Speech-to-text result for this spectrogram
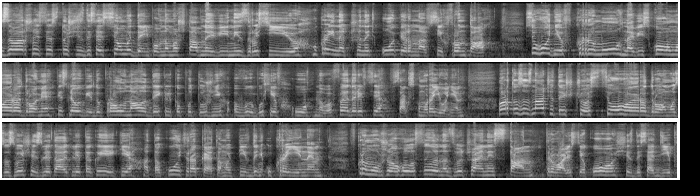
Завершується 167-й день повномасштабної війни з Росією. Україна чинить опір на всіх фронтах. Сьогодні в Криму на військовому аеродромі після обіду пролунало декілька потужних вибухів у Новофедорівці в Сакському районі. Варто зазначити, що з цього аеродрому зазвичай злітають літаки, які атакують ракетами південь України. В Криму вже оголосили надзвичайний стан, тривалість якого 60 діб.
